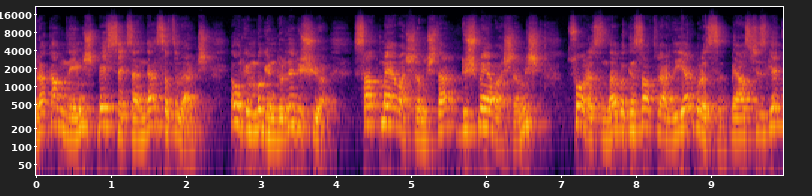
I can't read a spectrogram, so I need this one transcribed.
Rakam neymiş? 5.80'den satı vermiş. O gün bugündür de düşüyor. Satmaya başlamışlar. Düşmeye başlamış. Sonrasında bakın sat verdiği yer burası. Beyaz çizgi.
